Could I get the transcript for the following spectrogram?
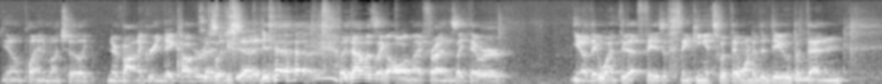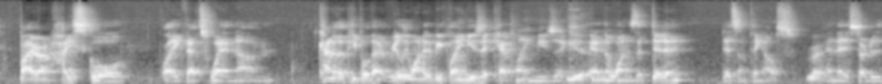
you know playing a bunch of like Nirvana, Green Day covers like you said. Yeah. like that was like all my friends like they were you know, they went through that phase of thinking it's what they wanted to do, but then by around high school, like that's when um, kind of the people that really wanted to be playing music kept playing music, Yeah. and the ones that didn't did something else, Right. And they started,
